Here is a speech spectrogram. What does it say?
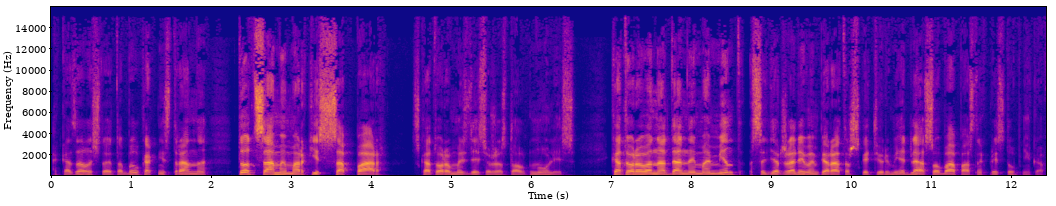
Оказалось, что это был, как ни странно, тот самый маркиз Сапар, с которым мы здесь уже столкнулись, которого на данный момент содержали в императорской тюрьме для особо опасных преступников.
